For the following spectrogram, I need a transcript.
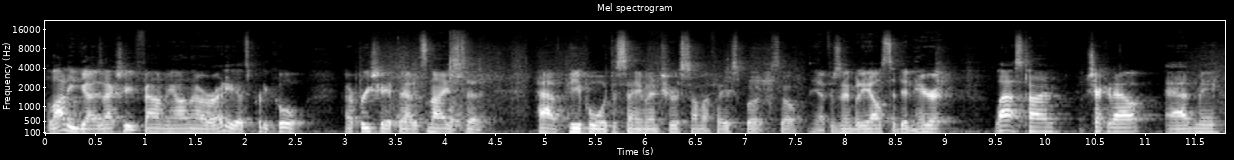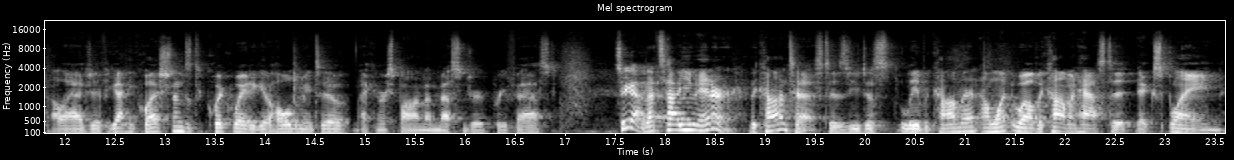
a lot of you guys actually found me on there already. That's pretty cool. I appreciate that. It's nice to have people with the same interests on my Facebook. So yeah, if there's anybody else that didn't hear it last time, check it out add me. I'll add you. If you got any questions, it's a quick way to get a hold of me too. I can respond on Messenger pretty fast. So yeah, that's how you enter the contest is you just leave a comment. I want, well, the comment has to explain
